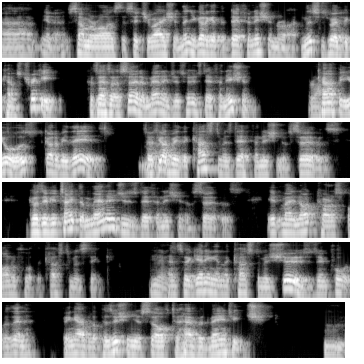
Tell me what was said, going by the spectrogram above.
uh, you know, summarize the situation. Then you've got to get the definition right. And this is where it becomes tricky because, as I say to managers, whose definition? Right. Can't be yours, it's got to be theirs. So right. it's got to be the customer's definition of service. Because if you take the manager's definition of service, it may not correspond with what the customers think. Yes. And so getting in the customer's shoes is important. then being able to position yourself to have advantage. Hmm.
